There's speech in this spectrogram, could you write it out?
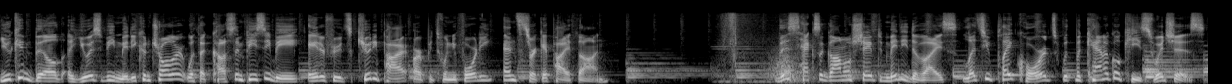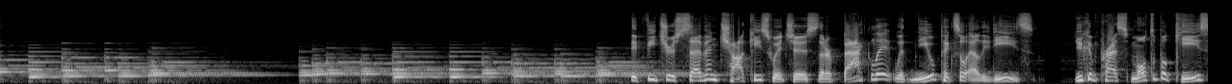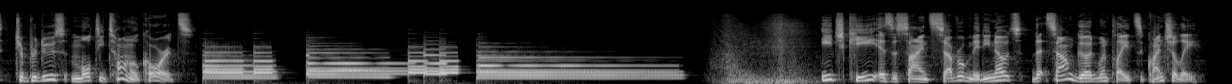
You can build a USB MIDI controller with a custom PCB, Adafruit's QT Py RP2040, and CircuitPython. This hexagonal shaped MIDI device lets you play chords with mechanical key switches. It features seven Schottky switches that are backlit with NeoPixel LEDs. You can press multiple keys to produce multi-tonal chords. Each key is assigned several MIDI notes that sound good when played sequentially.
